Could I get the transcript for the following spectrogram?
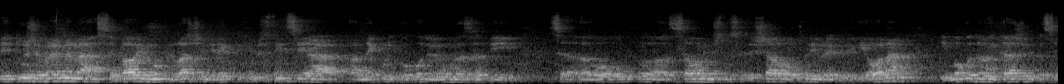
Već duže vremena se bavimo privlačenjem direktnih investicija, a nekoliko godina unazad i sa, sa onim što se dešava u privredi regiona i mogu da vam kažem da se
